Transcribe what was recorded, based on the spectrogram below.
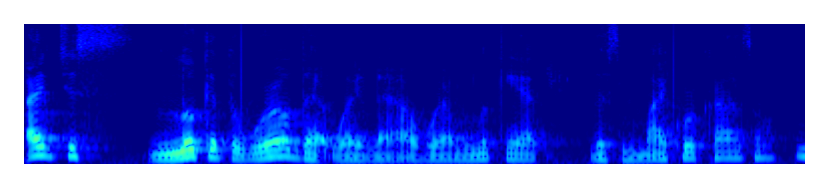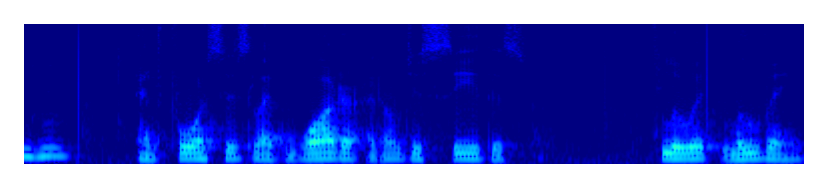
I just look at the world that way now, where I'm looking at this microcosm mm-hmm. And forces like water. I don't just see this fluid moving,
